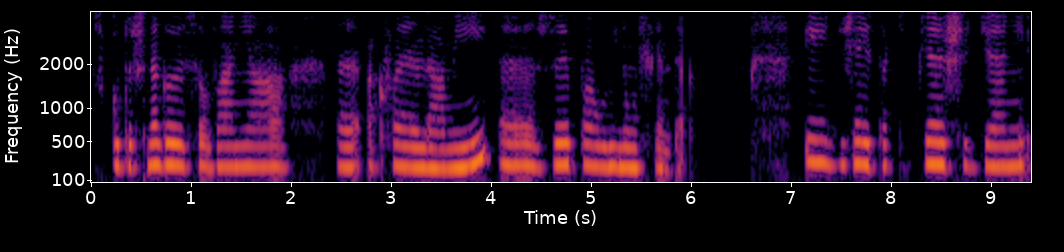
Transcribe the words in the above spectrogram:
skutecznego rysowania akwarelami z Pauliną Świętek. I dzisiaj jest taki pierwszy dzień,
